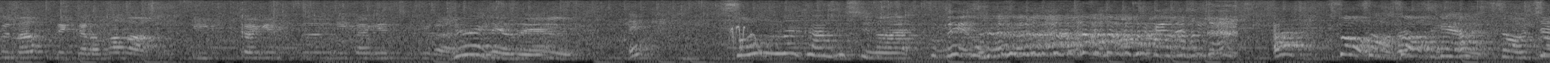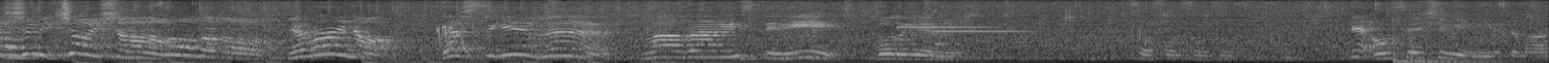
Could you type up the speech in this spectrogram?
くなってからまだ1ヶ月一緒なの。そうなの。やばいの。脱出ゲームマーダーミステリーボードゲーム。そうそうそうそう。で温泉趣味に入れてもらっ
